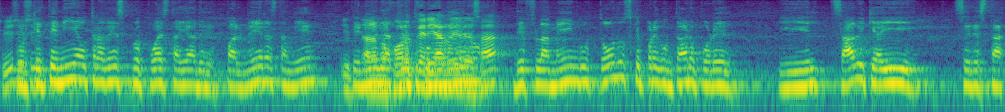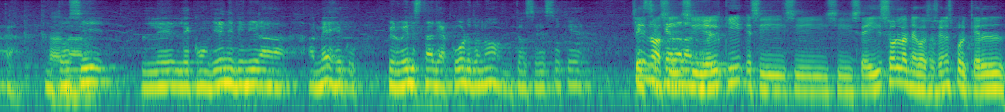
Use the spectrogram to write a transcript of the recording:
sí, sí, Porque sí. tenía otra vez propuesta ya de Palmeiras también. Y a tenía lo de mejor Atlético quería regresar. De Flamengo, todos que preguntaron por él. Y él sabe que ahí se destaca. Entonces le, le conviene venir a, a México. Pero él está de acuerdo, ¿no? Entonces eso que... Sí, no, si, si él si, si, si se hizo las negociaciones porque él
